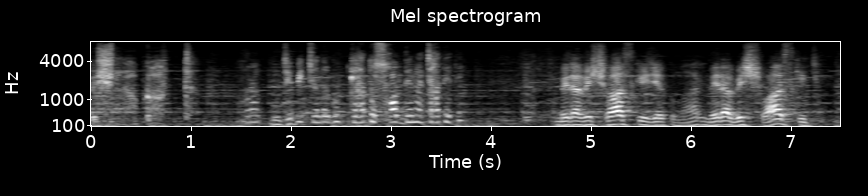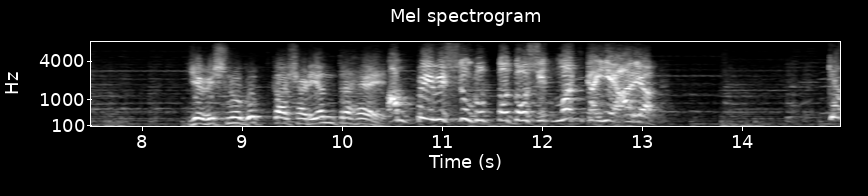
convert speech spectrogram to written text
विष्णुगुप्त और आप मुझे भी चंद्रगुप्त के हाथों सौंप देना चाहते थे? मेरा विश्वास कीजिए कुमार मेरा विश्वास कीजिए। ये विष्णुगुप्त का षड्यंत्र है। अब भी विष्णुगुप्त को दोषित मत कहिए आर्य। क्या?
